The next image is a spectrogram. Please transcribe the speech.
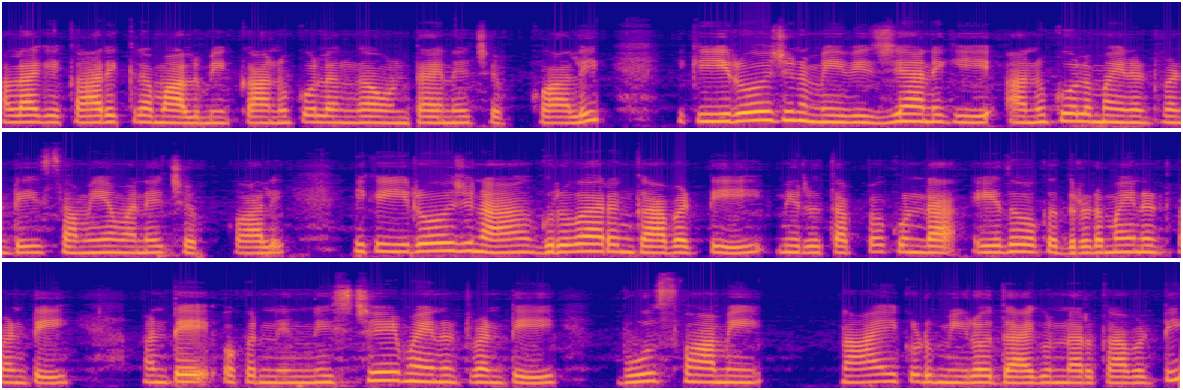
అలాగే కార్యక్రమాలు మీకు అనుకూలంగా ఉంటాయనే చెప్పుకోవాలి. ఇక ఈ రోజున మీ విజయానికి అనుకూలమైనటువంటి సమయం అనే చెప్పుకోవాలి. ఇక ఈ రోజున గురువారం కాబట్టి మీరు తప్పకుండా ఏదో ఒక దృఢమైనటువంటి అంటే ఒక నిశ్చయమైనటువంటి భూస్వామి నాయకుడు మీలో దాగి ఉన్నారు కాబట్టి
